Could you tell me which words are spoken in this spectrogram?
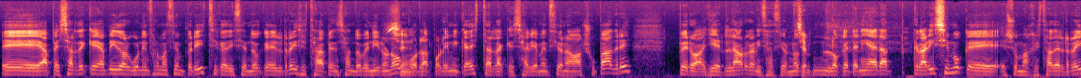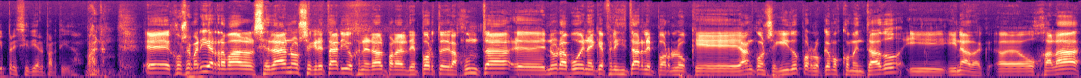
eh, a pesar de que ha habido alguna información periodística diciendo que el rey se estaba pensando venir o no Sí. por la polémica esta en la que se había mencionado a su padre, pero ayer la organización no- Sí. lo que tenía era clarísimo que su majestad el rey presidía el partido. Bueno, eh, José María Raval Sedano, secretario general para el deporte de la Junta, eh, enhorabuena, hay que felicitarle por lo que han conseguido, por lo que hemos comentado y, y nada, eh, ojalá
